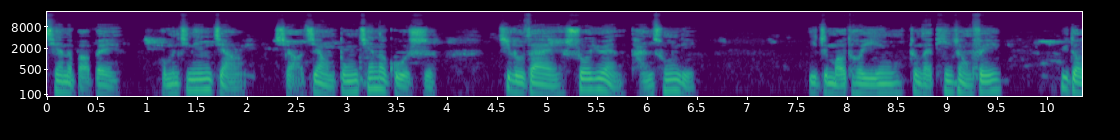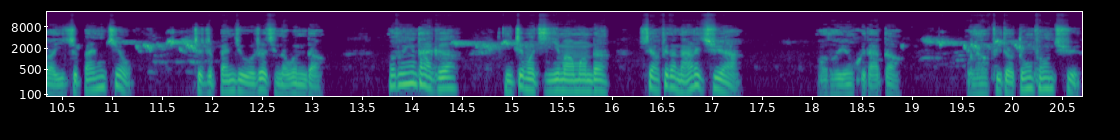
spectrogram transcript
亲爱的宝贝，我们今天讲小将东迁的故事，记录在《说苑谭聪》里。一只猫头鹰正在天上飞，遇到了一只斑鸠。这只斑鸠热情地问道：“猫头鹰大哥，你这么急急忙忙的，是要飞到哪里去啊？”猫头鹰回答道：“我要飞到东方去。”“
